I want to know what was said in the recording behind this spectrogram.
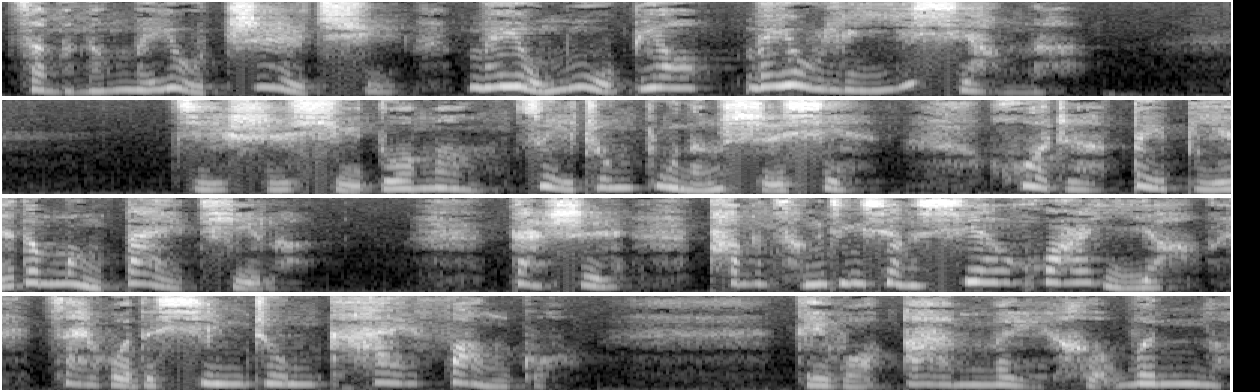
怎么能没有志趣、没有目标、没有理想呢？即使许多梦最终不能实现，或者被别的梦代替了。但是，他们曾经像鲜花一样，在我的心中开放过，给我安慰和温暖，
